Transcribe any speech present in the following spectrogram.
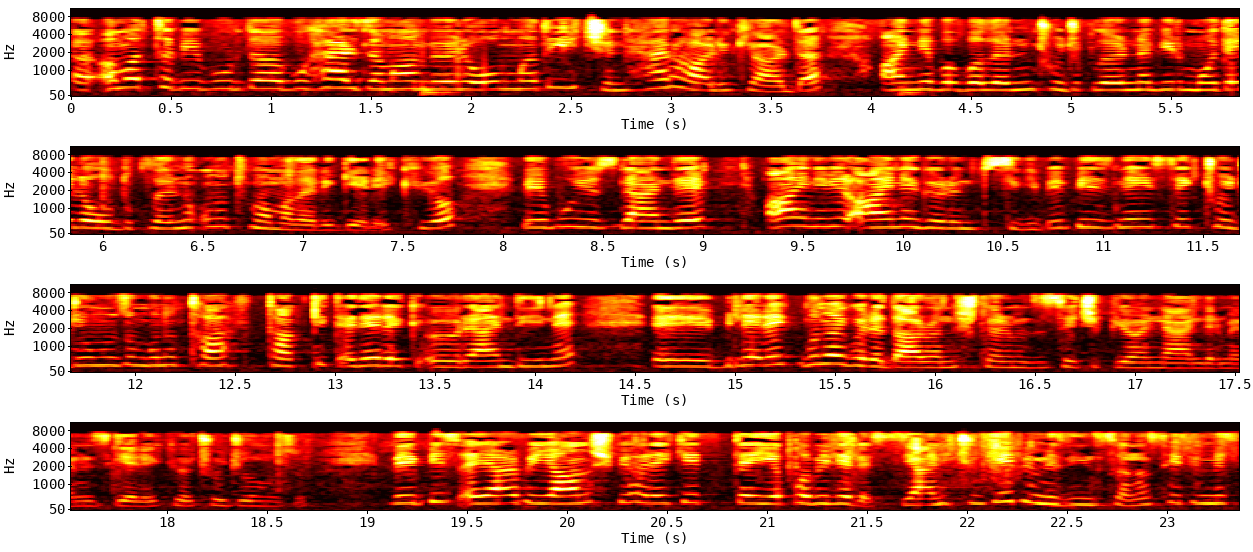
E, ama tabii burada bu her zaman böyle olmadığı için her halükarda anne babaların çocuklarına bir model olduklarını unutmamaları gerekiyor ve bu yüzden de aynı bir ayna görüntüsü gibi biz neysek çocuğumuzun bunu ta- taklit ederek öğrendiğini e, bilerek buna göre davranışlarımızı seçip yönlendirmemiz gerekiyor çocuğumuzu. Ve biz eğer bir yanlış bir hareket de yapabiliriz. Yani çünkü hepimiz insanız. Hepimiz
